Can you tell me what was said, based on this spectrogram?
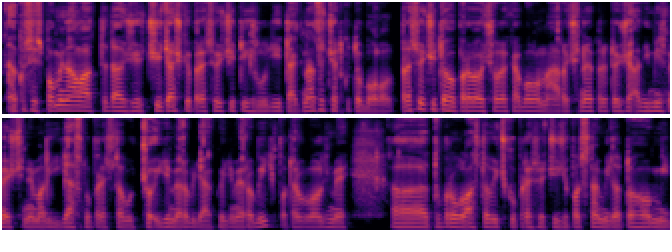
ako si spomínala, teda, že či ťažké presvedčiť tých ľudí, tak na začiatku to bolo. Presvedčiť toho prvého človeka bolo náročné, pretože ani my sme ešte nemali jasnú predstavu, čo ideme robiť a ako ideme robiť. Potrebovali sme uh, tú prvú lastovičku presvedčiť, že podstavíme do toho, my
